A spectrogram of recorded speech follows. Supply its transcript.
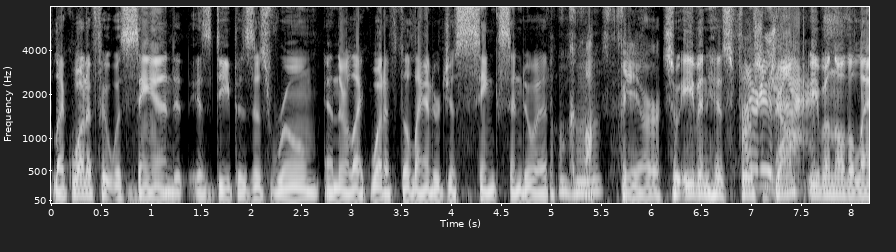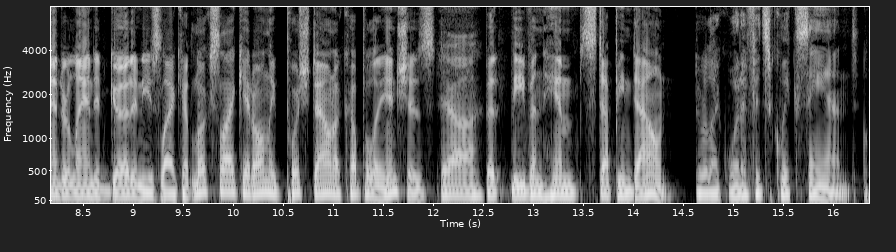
Like, what if it was sand as deep as this room? And they're like, what if the lander just sinks into it? God, fear. So even his first jump, that. even though the lander landed good, and he's like, it looks like it only pushed down a couple of inches. Yeah. But even him stepping down, they were like, what if it's quicksand? Oh,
